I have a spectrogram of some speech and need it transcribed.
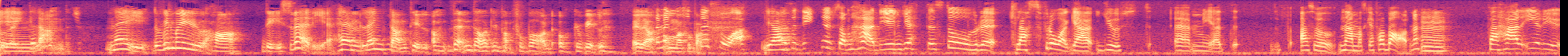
i. England. Nej, då vill man ju ha det i Sverige. Hemlängtan till den dagen man får barn och vill. Eller ja, Nej, om man får barn. så. Ja, Alltså det är typ som här, det är ju en jättestor klassfråga just eh, med alltså när man ska få barn. mm, För här är det ju,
